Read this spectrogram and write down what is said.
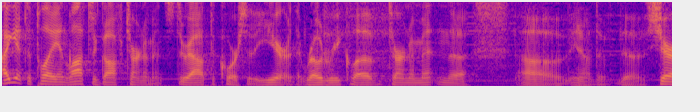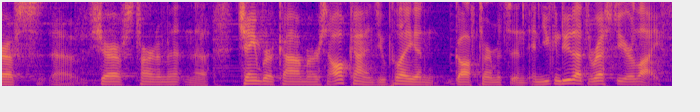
I get to play in lots of golf tournaments throughout the course of the year. The Rotary Club tournament and the uh, you know the, the sheriff's uh, sheriff's tournament and the Chamber of Commerce, all kinds. You play in golf tournaments, and, and you can do that the rest of your life.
